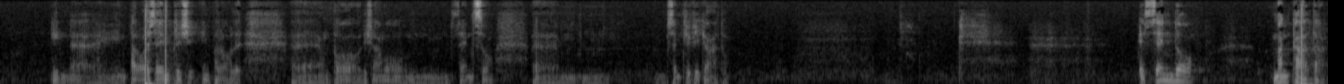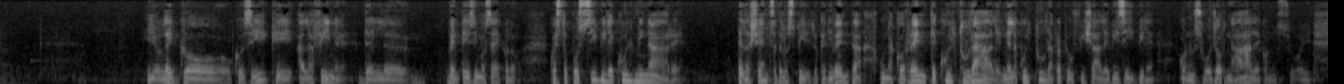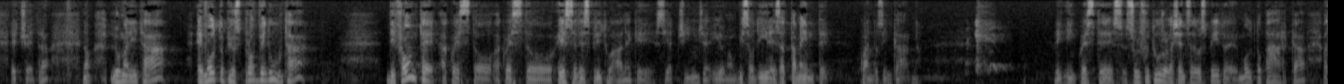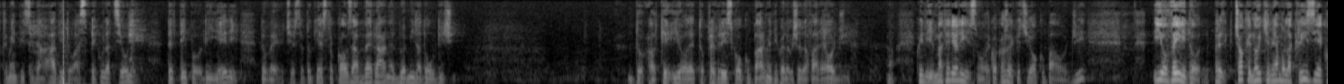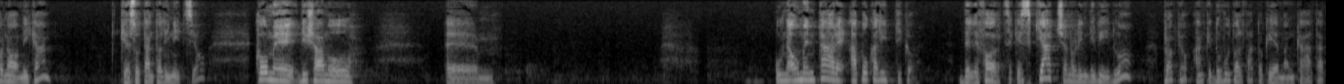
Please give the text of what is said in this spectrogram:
in, eh, in parole semplici, in parole eh, un po' diciamo in senso eh, semplificato. Essendo mancata. Io leggo così che alla fine del XX secolo questo possibile culminare della scienza dello spirito che diventa una corrente culturale, nella cultura proprio ufficiale, visibile, con un suo giornale, con i suoi eccetera, no? l'umanità è molto più sprovveduta di fronte a questo, a questo, essere spirituale che si accinge, io non vi so dire esattamente quando si incarna. Queste, sul futuro la scienza dello spirito è molto parca, altrimenti si dà adito a speculazioni del tipo di ieri dove ci è stato chiesto cosa avverrà nel 2012. Do, al che io ho detto preferisco occuparmi di quello che c'è da fare oggi. No? Quindi il materialismo è qualcosa che ci occupa oggi. Io vedo ciò che noi chiamiamo la crisi economica, che è soltanto all'inizio, come diciamo ehm, un aumentare apocalittico delle forze che schiacciano l'individuo proprio anche dovuto al fatto che è mancata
